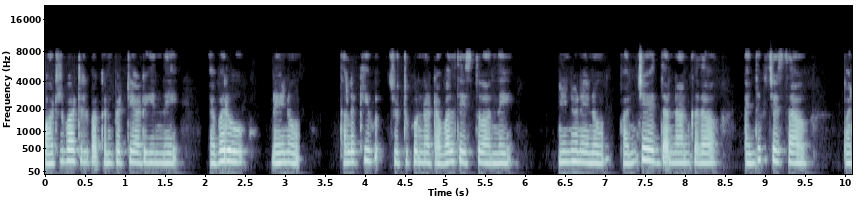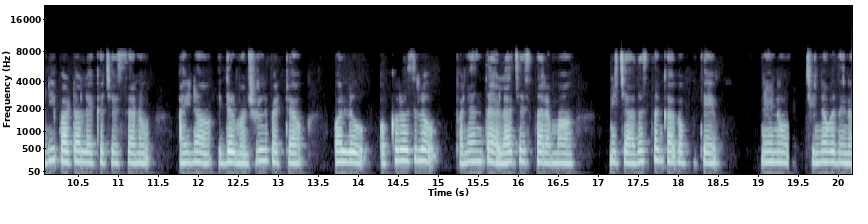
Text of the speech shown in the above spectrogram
వాటర్ బాటిల్ పక్కన పెట్టి అడిగింది. ఎవరు? నేను తలకి చుట్టుకున్న టవల్ తీస్తూ అంది. నిన్ను నేను పని చేయొద్దన్నాను కదా ఎందుకు చేస్తావు పని పాట లేక చేస్తాను అయినా ఇద్దరు మనుషుల్ని పెట్టావు వాళ్ళు ఒక్క రోజులో పని అంతా ఎలా చేస్తారమ్మా? నీ చాదస్తం కాకపోతే నేను చిన్న వదిన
